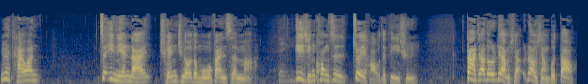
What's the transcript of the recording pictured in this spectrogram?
因为台湾这一年来全球的模范生嘛，疫情控制最好的地区，大家都料想料想不到，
